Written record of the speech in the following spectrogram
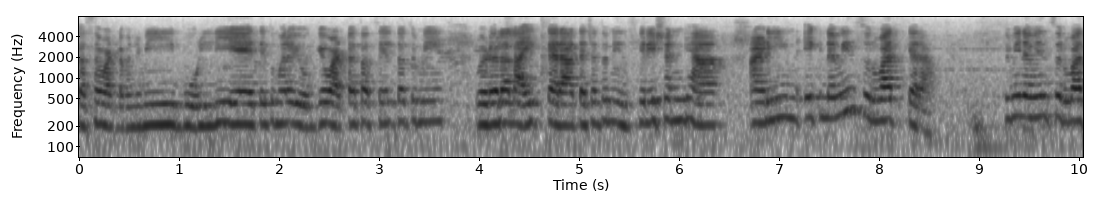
कसं वाटलं? म्हणजे मी बोलली आहे ते तुम्हाला योग्य वाटत असेल तर तुम्ही व्हिडिओला लाईक करा त्याच्यातून इन्स्पिरेशन घ्या आणि एक नवीन सुरुवात करा. तुम्ही नवीन सुरुवात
